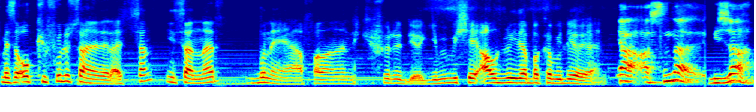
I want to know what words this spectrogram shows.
mesela o küfürlü sahneleri açsan insanlar bu ne ya falan hani küfür ediyor gibi bir şey algıyla bakabiliyor yani. Ya aslında mizah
